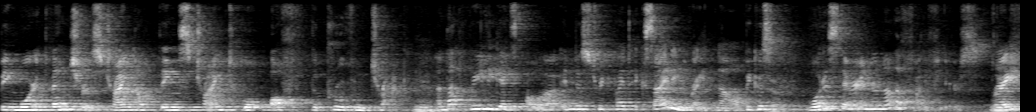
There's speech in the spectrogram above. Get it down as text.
being more adventurous, trying out things, trying to go off the proven track. Mm. And that really gets our industry quite exciting right now because Yeah. what is there in another five years, Yes, right?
